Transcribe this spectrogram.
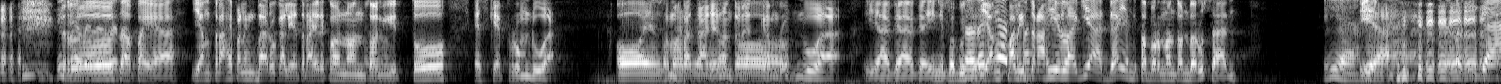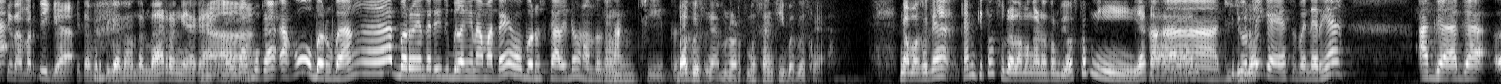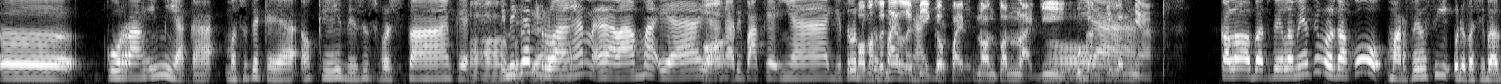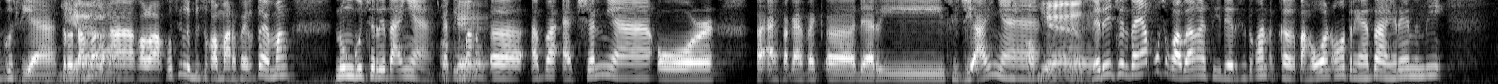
Terus apa ya? Yang terakhir paling baru kali ya terakhir kalau nonton itu Escape Room 2. Oh, yang Sempat kemarin ada kamu nonton Escape Room 2. Iya, agak-agak ini bagus ya. Yang paling terakhir lagi ada yang kita baru nonton barusan. Iya. Iya. Kita bertiga. kita bertiga. Kita bertiga nonton bareng ya kan. Nah, Kalau ah. kamu kak, Aku baru banget, baru yang tadi dibilangin sama Theo, baru sekali dong nonton Sangchi itu. bagus nggak menurutmu Sangchi bagus nggak? Nggak maksudnya kan kita sudah lama nggak nonton bioskop nih, ya kan? Ah, jujur nih kayak sebenarnya agak-agak eh, kurang ini ya kak. Maksudnya kayak oke this is first time kayak ah, ini kan berjarak. ruangan eh, lama ya, Oh. yang nggak dipakainya gitu. Oh Lebih maksudnya vibe-nya lebih ke sih. vibe nonton lagi, Oh. bukan Iya. filmnya. Kalau buat filmnya sih menurut aku Marvel sih udah pasti bagus ya. Terutama Iya. eh, kalau aku sih lebih suka Marvel tuh emang nunggu ceritanya ketimbang Oke. eh, apa actionnya or eh, efek-efek eh, dari CGI-nya. Oke. Yes. Dari ceritanya aku suka banget sih dari situ kan ketahuan oh ternyata akhirnya nanti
